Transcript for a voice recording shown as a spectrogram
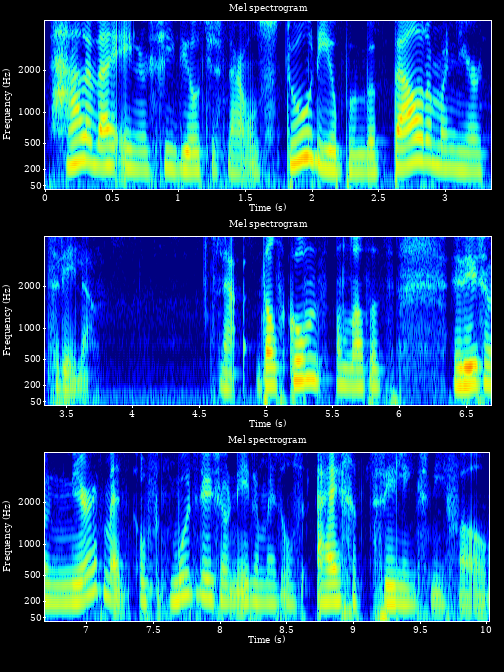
halen wij energiedeeltjes naar ons toe die op een bepaalde manier trillen. Nou, dat komt omdat het resoneert met, of het moet resoneren met ons eigen trillingsniveau.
